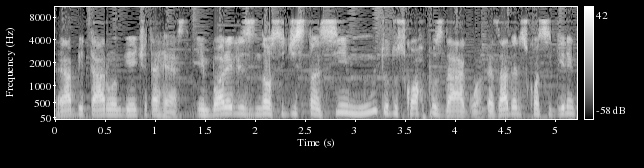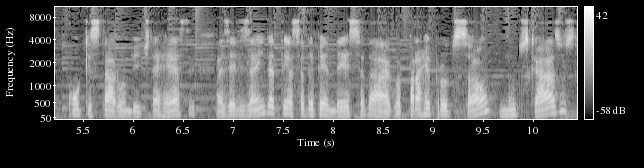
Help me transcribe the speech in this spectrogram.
é, habitar o ambiente terrestre. Embora eles não se distanciem muito dos corpos d'água, apesar deles conseguirem conquistar o ambiente terrestre, mas eles ainda têm essa dependência da água para reprodução, em muitos casos,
